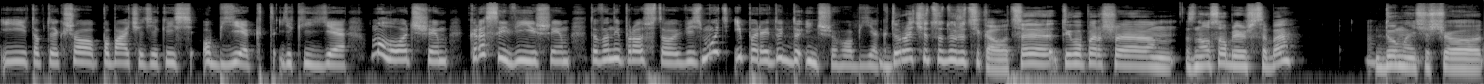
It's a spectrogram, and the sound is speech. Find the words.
І тобто, якщо побачать якийсь об'єкт, який є молодшим, красивішим, то вони просто візьмуть і перейдуть до іншого об'єкту. До речі, це дуже цікаво. Це ти, по-перше, знаособлюєш себе, думаючи, що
